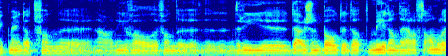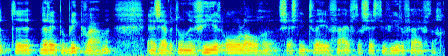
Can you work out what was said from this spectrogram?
Ik meen dat van, eh, nou in ieder geval van de eh, 3000 boten, dat meer dan de helft allemaal uit eh, de Republiek kwamen. En ze hebben toen in vier oorlogen, 1652, 1654,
